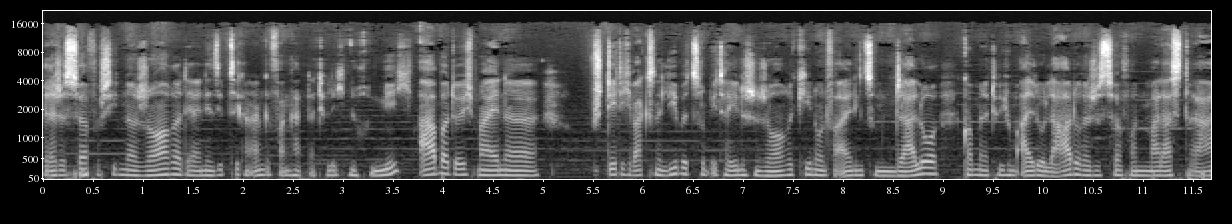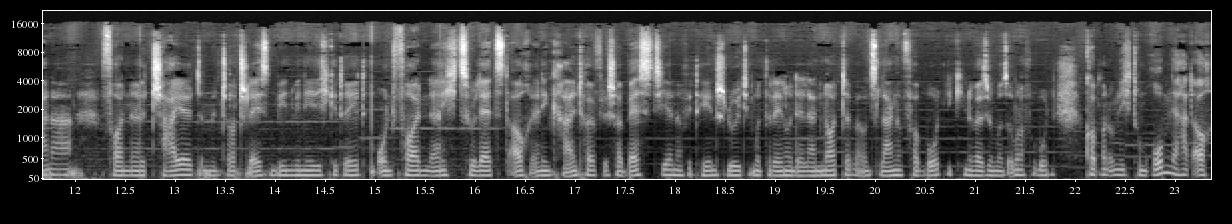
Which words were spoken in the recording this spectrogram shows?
Regisseur verschiedener Genre, der in den 70ern angefangen hat, natürlich noch nicht. Aber durch meine stetig wachsende Liebe zum italienischen Genre-Kino und vor allen Dingen zum Giallo kommt man natürlich um Aldo Lado, Regisseur von Malastrana, von äh, The Child mit George Lazenby in Venedig gedreht und von äh, nicht zuletzt auch in den Krallen teuflischer Bestien auf Italienisch L'ultimo treno della notte, bei uns lange verboten, die Kinoversion war uns immer noch verboten, kommt man um nicht drum rum. Der hat auch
